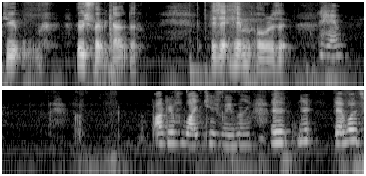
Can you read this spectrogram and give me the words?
do you? Who's your favourite character? Is it him or is it? him. I just like his reasoning. It, it, it was,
